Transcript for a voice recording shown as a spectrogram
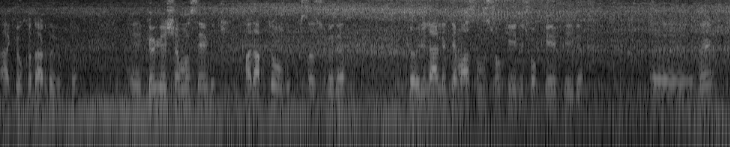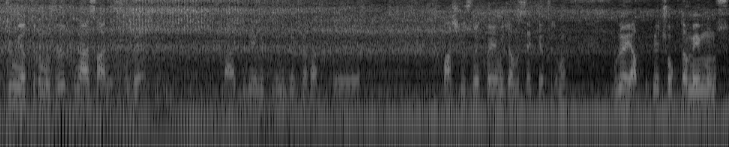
Belki o kadar da yoktu. E, köy yaşamını sevdik, adapte olduk kısa sürede. Köylülerle temasımız çok iyiydi, çok keyifliydi. E, ve tüm yatırımımızı final sahnesinde belki de emekliliğimize kadar e, başka üstüne koyamayacağımız tek yatırımı buraya yaptık ve çok da memnunuz.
